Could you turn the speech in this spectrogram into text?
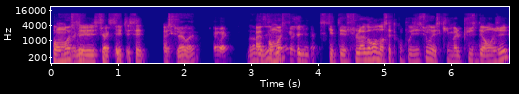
Pour moi, c'est, c'est, c'est- c'est- ouais. Non, Ouais, vas-y, pour moi, vas-y. ce qui, ce qui était flagrant dans cette composition et ce qui m'a le plus dérangé,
